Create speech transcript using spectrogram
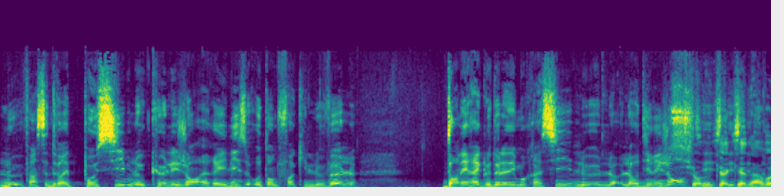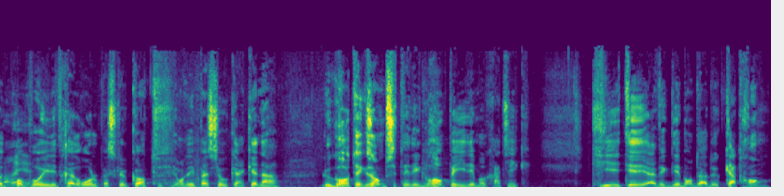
le, enfin, ça devrait être possible que les gens réalisent autant de fois qu'ils le veulent dans les règles de la démocratie, leurs dirigeants. Sur le quinquennat, votre propos, il est très drôle, parce que quand on est passé au quinquennat, le grand exemple, c'était les grands pays démocratiques qui étaient avec des mandats de 4 ans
